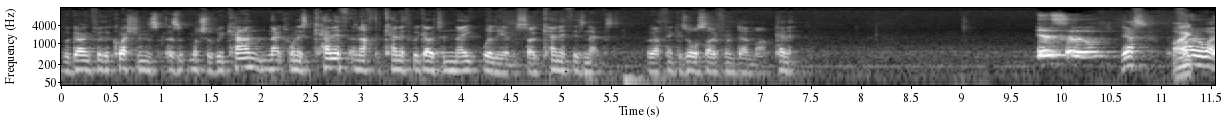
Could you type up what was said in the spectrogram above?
we're going through the questions as much as we can. Next one is Kenneth, and after Kenneth, we go to Nate Williams. So Kenneth is next, who I think is also from Denmark. Kenneth. Yes, hello. Yes, Hi. fire away.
